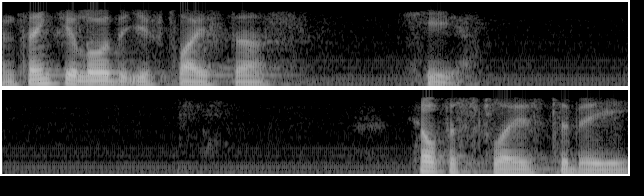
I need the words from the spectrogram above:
And thank you, Lord, that you've placed us here. Help us, please, to be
